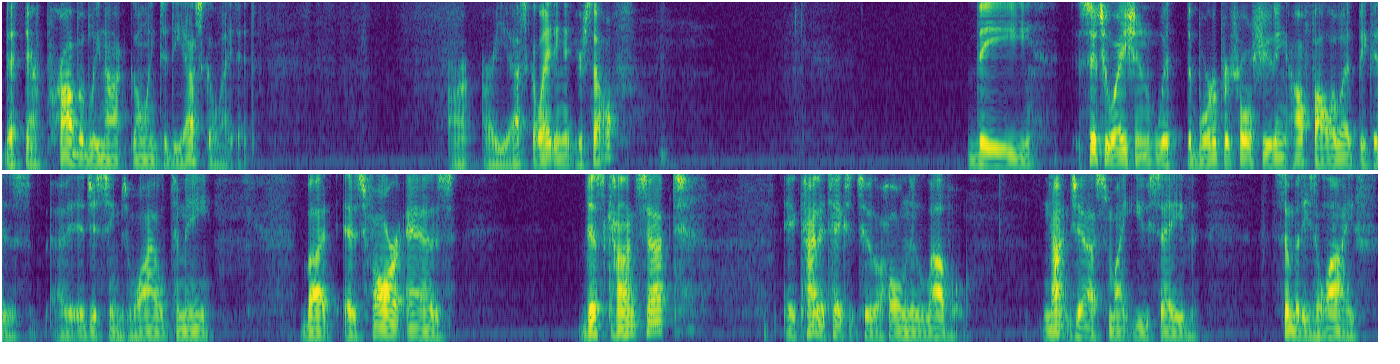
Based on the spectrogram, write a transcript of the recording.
that they're probably not going to de escalate it. Are, are you escalating it yourself? The situation with the Border Patrol shooting, I'll follow it because uh, it just seems wild to me. But as far as this concept, it kind of takes it to a whole new level. Not just might you save somebody's life,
